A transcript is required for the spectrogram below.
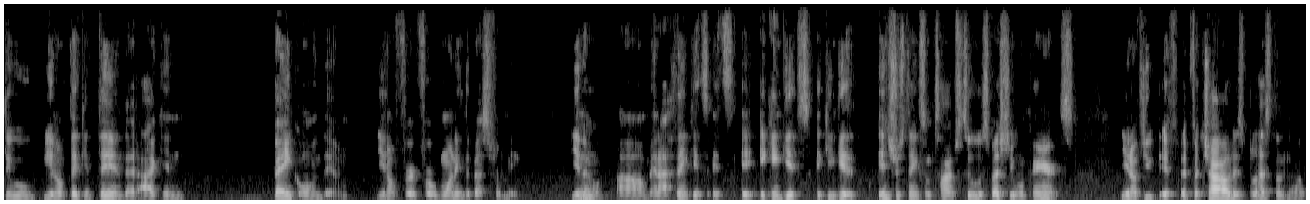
through you know thick and thin that I can bank on them, you know, for for wanting the best for me, you mm. know. Um, and I think it's it's it, it, can get it can get interesting sometimes too, especially when parents, you know, if you if if a child is blessed enough,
